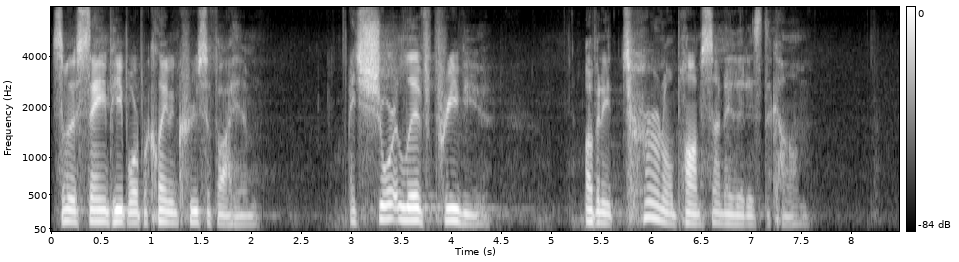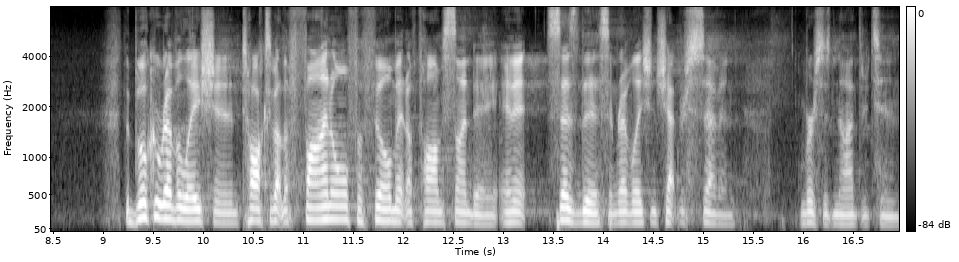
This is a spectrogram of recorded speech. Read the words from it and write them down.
some of the same people are proclaiming, Crucify him. It's short lived preview of an eternal Palm Sunday that is to come. The book of Revelation talks about the final fulfillment of Palm Sunday, and it says this in Revelation chapter 7, verses 9 through 10.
